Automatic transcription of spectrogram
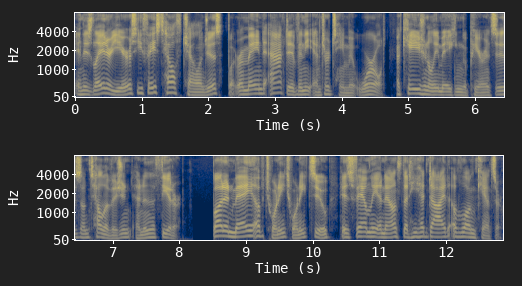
In his later years, he faced health challenges, but remained active in the entertainment world, occasionally making appearances on television and in the theater. But in May of 2022, his family announced that he had died of lung cancer.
